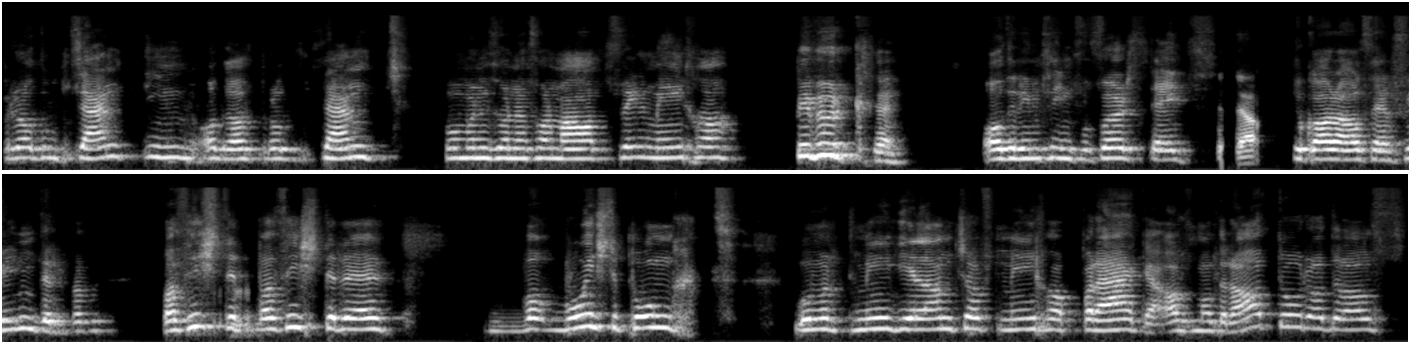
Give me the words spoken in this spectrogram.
Produzentin oder als Produzent wo man so ein Format viel mehr kann bewirken kann. Oder im Sinne von First Dates ja. sogar als Erfinder. Was ist der, was ist der, äh, wo, wo ist der Punkt, wo man die Medienlandschaft mehr kann prägen kann? Als Moderator oder als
